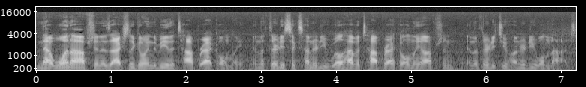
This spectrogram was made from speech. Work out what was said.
And that one option is actually going to be the top rack only. In the 3600, you will have a top rack only option. In the 3200, you will not.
